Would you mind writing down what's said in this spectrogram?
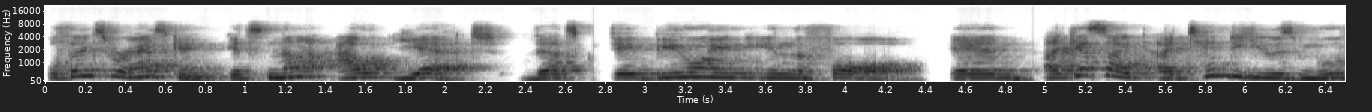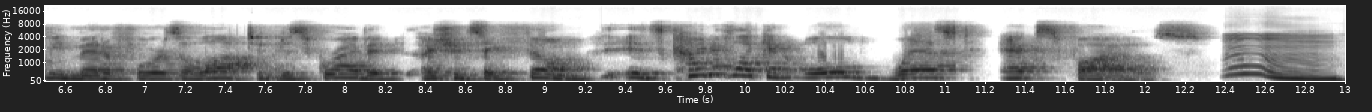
Well, thanks for asking. It's not out yet. That's debuting in the fall. And I guess I, I tend to use movie metaphors a lot to describe it. I should say film. It's kind of like an old West X Files. Mm.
